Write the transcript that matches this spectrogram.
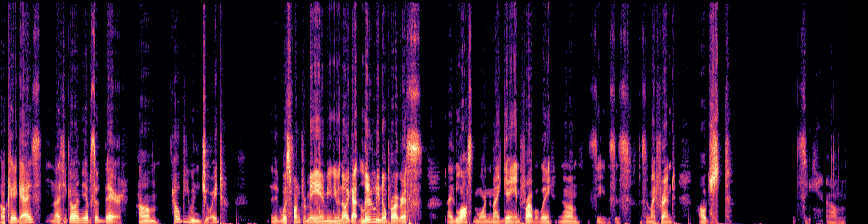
Okay, guys. I think I'll end the episode there. Um, I hope you enjoyed. It was fun for me. I mean, even though I got literally no progress, I lost more than I gained, probably. Um, let's see. This is this is my friend. I'll just let's see. Um.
